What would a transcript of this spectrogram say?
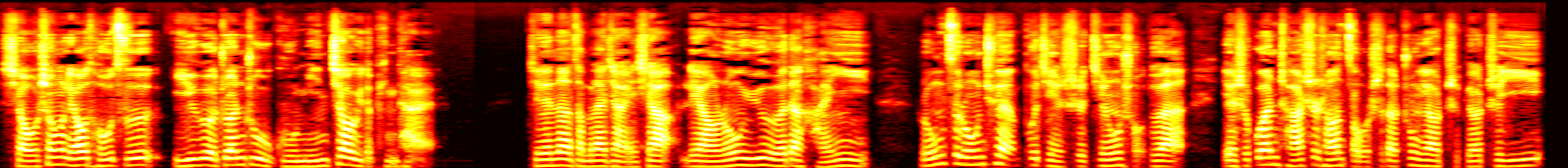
小生聊投资，一个专注股民教育的平台。今天呢，咱们来讲一下两融余额的含义。融资融券不仅是金融手段，也是观察市场走势的重要指标之一。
